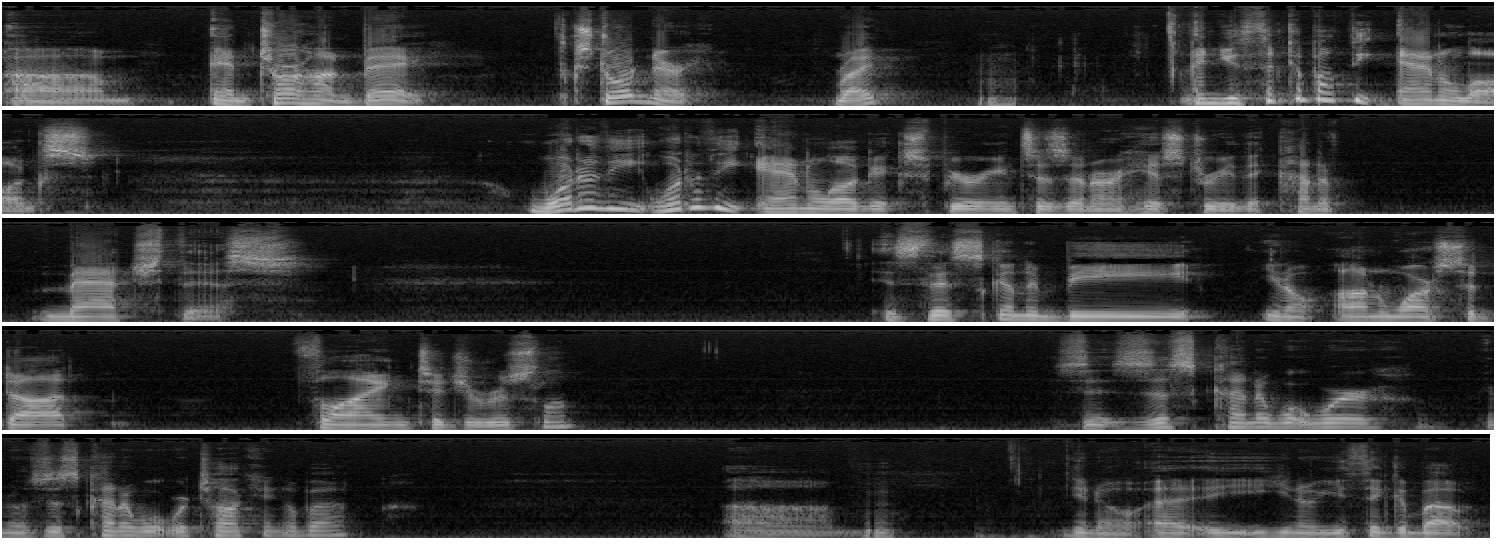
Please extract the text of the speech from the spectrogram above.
um, and Turhan Bey, extraordinary, right? And you think about the analogs what are the what are the analog experiences in our history that kind of match this? Is this going to be you know Anwar Sadat flying to Jerusalem? Is, is this kind of what we're you know is this kind of what we're talking about? Um, you know, uh, you know, you think about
